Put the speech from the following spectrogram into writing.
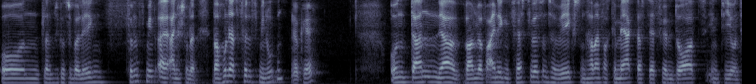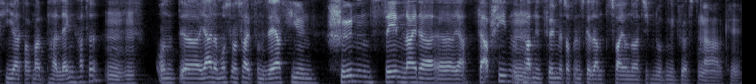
und, lass mich kurz überlegen, fünf Minuten, äh, eine Stunde, war 105 Minuten. Okay. Und dann, ja, waren wir auf einigen Festivals unterwegs und haben einfach gemerkt, dass der Film dort irgendwie und hier einfach mal ein paar Längen hatte. Und äh, ja, da mussten wir uns halt von sehr vielen schönen Szenen leider äh, ja, verabschieden und haben den Film jetzt auf insgesamt 92 Minuten gekürzt. Ah, okay.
